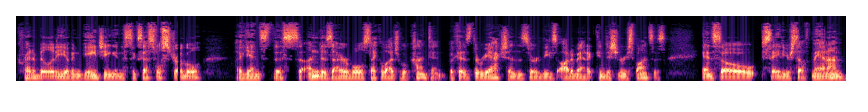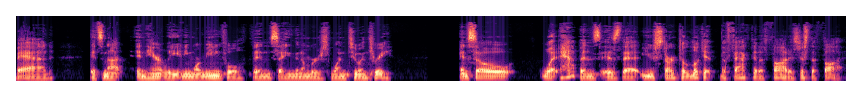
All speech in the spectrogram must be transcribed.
credibility of engaging in a successful struggle against this undesirable psychological content because the reactions are these automatic conditioned responses. And so say to yourself, man, I'm bad. It's not inherently any more meaningful than saying the numbers one, two, and three. And so what happens is that you start to look at the fact that a thought is just a thought.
